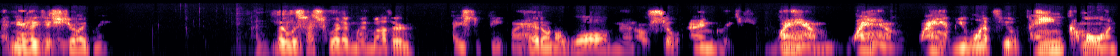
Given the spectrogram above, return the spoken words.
It nearly destroyed me. And Lewis, I swear to my mother, I used to beat my head on a wall, man. I was so angry. Just wham, wham, wham. You want to feel pain? Come on.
